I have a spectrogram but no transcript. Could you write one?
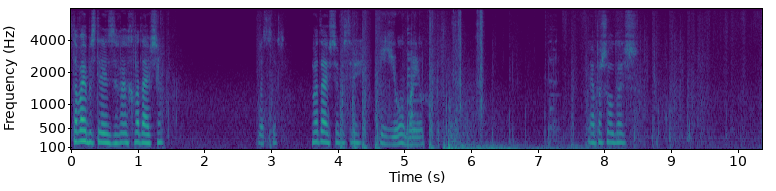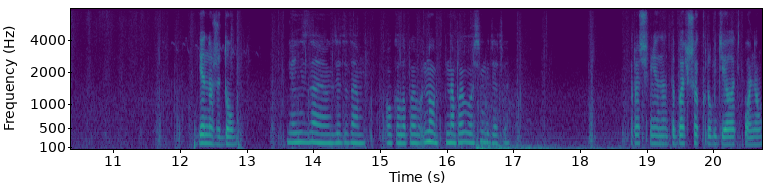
Вставай быстрее, хватай все. Хватай все быстрее. Ё-моё. Я пошел дальше. Где наш дом? Я не знаю, где-то там. Около П... Ну, на П8 где-то. Короче, мне надо большой круг делать, понял.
